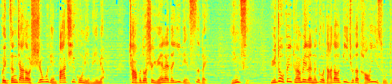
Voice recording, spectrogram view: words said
会增加到十五点八七公里每秒，差不多是原来的一点四倍。因此，宇宙飞船为了能够达到地球的逃逸速度，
